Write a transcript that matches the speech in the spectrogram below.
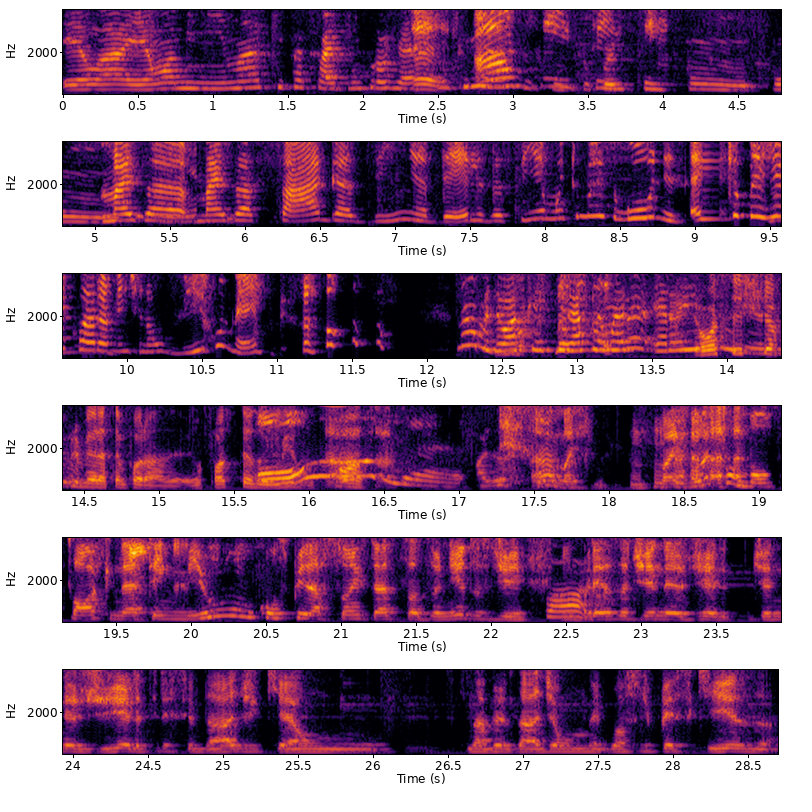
ela é uma menina que faz parte de um projeto é. com crianças. Ah, sim, sim, sim. Com, com mas, a, mas a sagazinha deles, assim, é muito mais Goonies. É que o BG claramente não viu, né? Então... Não, mas eu acho que a inspiração era, era isso. Eu assisti mesmo. a primeira temporada. Eu posso ter dormido? Olha! Mas ah, mas, mas não é só Montauk, né? Tem mil conspirações desses Estados Unidos de claro. empresa de energia, de energia, eletricidade, que é um. Que, na verdade, é um negócio de pesquisa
